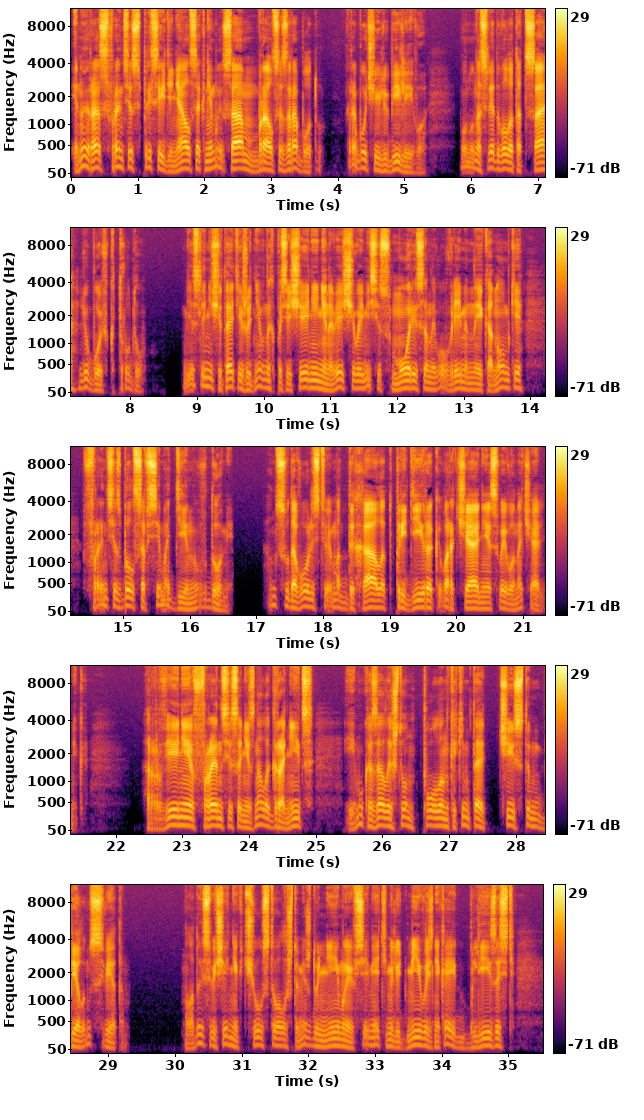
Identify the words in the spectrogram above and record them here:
Иной раз Фрэнсис присоединялся к ним и сам брался за работу. Рабочие любили его. Он унаследовал от отца любовь к труду. Если не считать ежедневных посещений ненавязчивой миссис Моррисон его временной экономки, Фрэнсис был совсем один в доме. Он с удовольствием отдыхал от придирок и ворчания своего начальника. Рвение Фрэнсиса не знало границ, и ему казалось, что он полон каким-то чистым белым светом. Молодой священник чувствовал, что между ним и всеми этими людьми возникает близость,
